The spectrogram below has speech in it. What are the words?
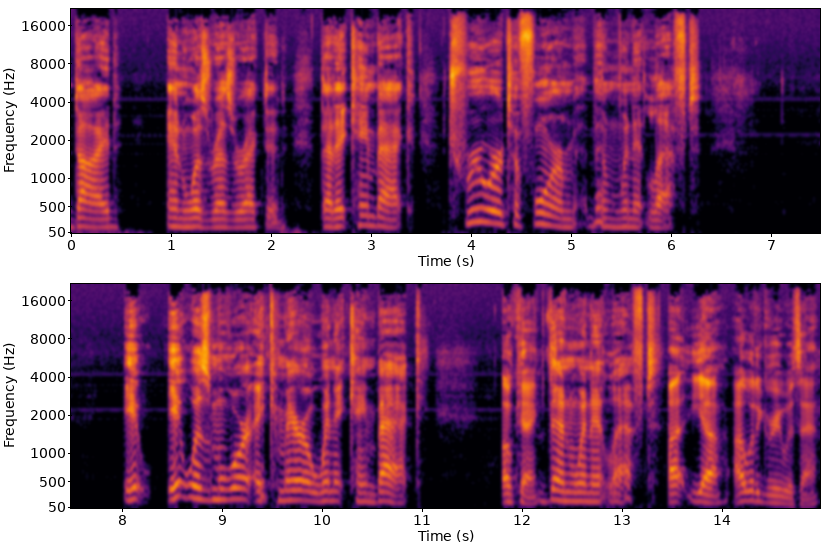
died and was resurrected, that it came back truer to form than when it left. It it was more a Camaro when it came back okay. than when it left. Uh, yeah, I would agree with that.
